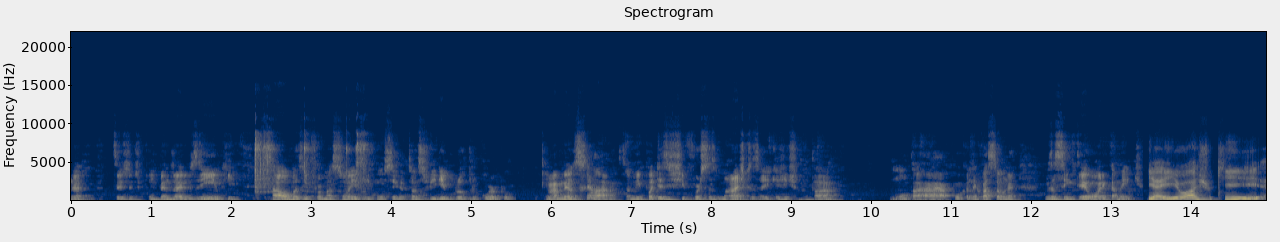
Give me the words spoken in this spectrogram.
né? Seja tipo um pendrivezinho que salva as informações e consiga transferir para outro corpo, a menos, sei lá, também pode existir forças mágicas aí que a gente não tá não tá colocando na equação, né? Mas assim, teoricamente. E aí eu acho que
